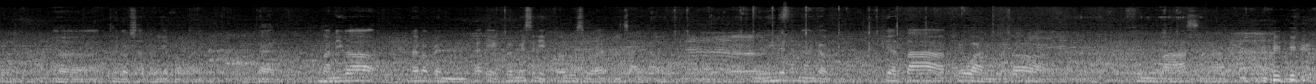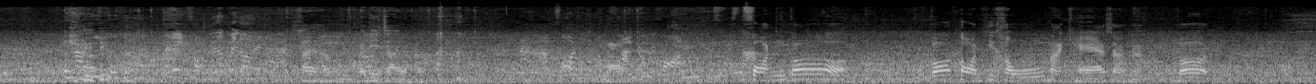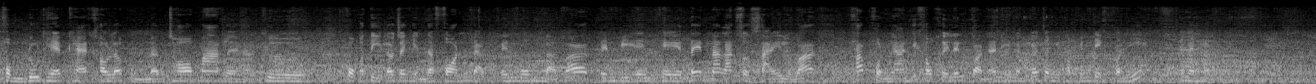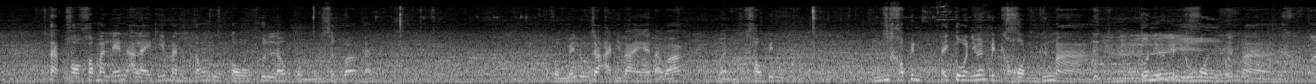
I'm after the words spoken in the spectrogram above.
เอ่อเทกับฉันเราเรียบร้อยแต่ตอนนี้ก็ได้มาเป็นพระเอกเพื่อนไม่สนิทก็รู้สึกว่าดีใจครับวันนี้ได้ทำงานกับพี่อาต้าพี่วันแล้วก็คุณบาสนะครับเอกของเรื่องไปเลยนะใช่ครับผมก็ดีใจครับฟอนต์อะน้องฟอนต์ฟอนต์ก็ก็ตอนที่เขามาแคสอะฮะก็ ผมดูเทปแคสเขาแล้วผมแบบชอบมากเลยฮะคือปกติเราจะเห็นแต่ฟอนต์แบบเป็นมุมแบบว่าเป็น BNK เต้นน่ารักสดใส หรือว่าถ้าผลงานที่เขาเคยเล่นก่อนหน้านี้ มันก็จะมีความเป็นเด็กกว่านี้ใช่ไหมครับแต่พอเขามาเล่นอะไรที่มันต้องดูโตขึ้นแล้วผมรู้สึกว่าแบบผมไม่รู้จะอธิบายไงแต่ว่าเหมือนเขาเป็น เขาเป็นไอตัวนี้มันเป็นคนขึ้นมา ตัวนี้มันเป็นคนขึ้นมา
